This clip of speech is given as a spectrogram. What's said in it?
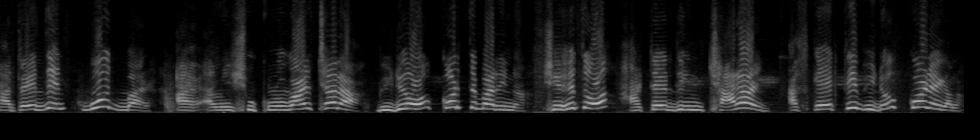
হাটের দিন বুধবার। আর আমি শুক্রবার ছাড়া ভিডিও করতে পারি না। সেহেতু হাটের দিন ছাড়াই আজকে একটি ভিডিও করে গেলাম।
